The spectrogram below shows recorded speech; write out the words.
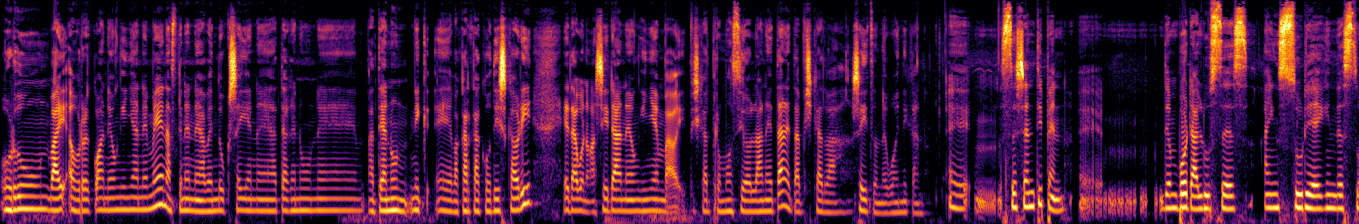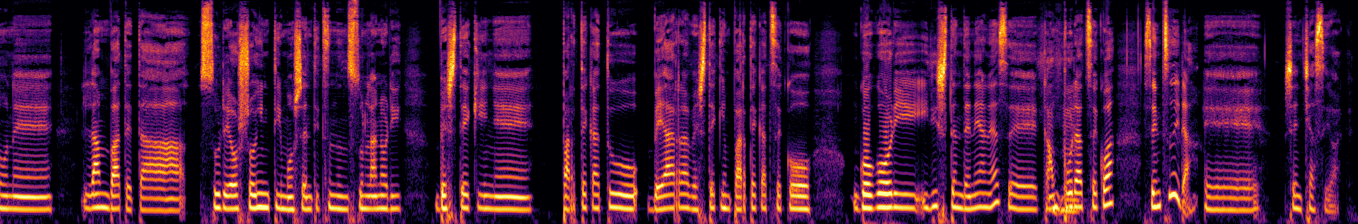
Orduan, bai, aurrekoan egon ginen hemen, azkenen e, abenduk seien e, atea genuen, e, atea nun nik e, bakarkako diska hori, eta, bueno, hasieran egon ginen, bai, pixkat promozio lanetan, eta pixkat, ba, seitzen dugu indikan. E, ze sentipen, e, denbora luzez hain zure egin dezun e, lan bat eta zure oso intimo sentitzen duzun lan hori bestekin e, partekatu beharra, bestekin partekatzeko gogori iristen denean, ez, e, kanporatzekoa, zeintzu dira e, sentsazioak?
